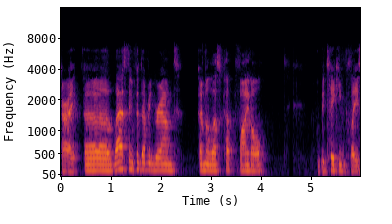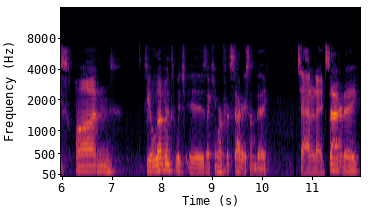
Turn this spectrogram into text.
All right. Uh, last thing for dumping ground, MLS Cup final will be taking place on the 11th, which is I can't remember if it's Saturday, or Sunday, Saturday. Saturday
